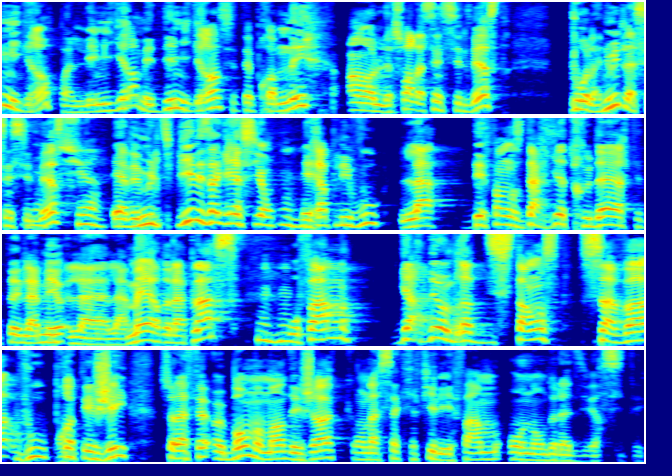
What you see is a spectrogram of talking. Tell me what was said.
migrants, pas les migrants, mais des migrants s'étaient promenés le soir de la Saint-Sylvestre pour la nuit de la Saint-Sylvestre et avait multiplié les agressions. Mhm. Et rappelez-vous la défense d'Ariette Ruder, qui était la, la, mère de la place, mhm. aux femmes. Gardez un bras de distance, ça va vous protéger. Cela fait un bon moment déjà qu'on a sacrifié les femmes au nom de la diversité.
